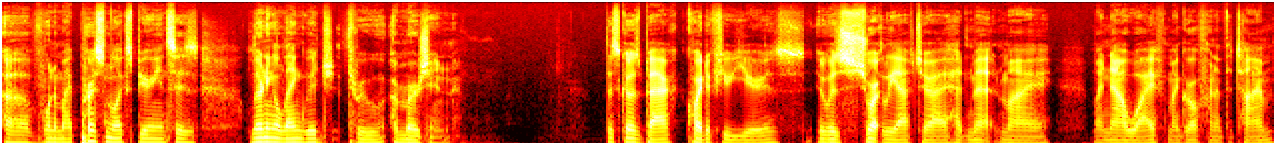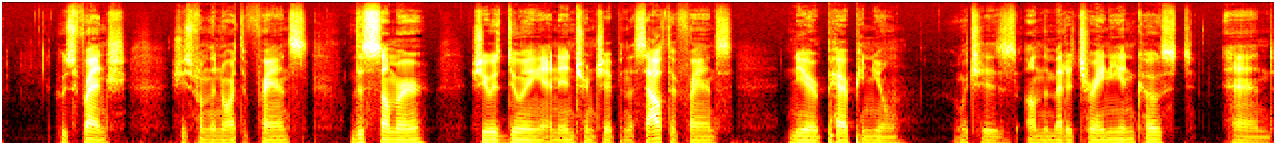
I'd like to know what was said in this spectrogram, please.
of one of my personal experiences learning a language through immersion. This goes back quite a few years. It was shortly after I had met my my now wife, my girlfriend at the time, who's French. She's from the north of France. This summer, she was doing an internship in the south of France near Perpignan, which is on the Mediterranean coast and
